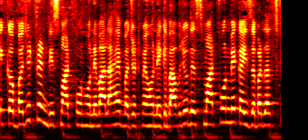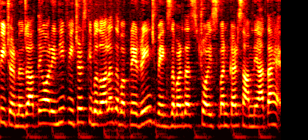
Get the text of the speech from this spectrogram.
एक बजट फ्रेंडली स्मार्टफ़ोन होने वाला है। बजट में होने के बावजूद इस स्मार्टफ़ोन में कई ज़बरदस्त फीचर मिल जाते हैं और इन्हीं फीचर्स की बदौलत अब अपने रेंज में एक ज़बरदस्त चॉइस बनकर सामने आता है।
